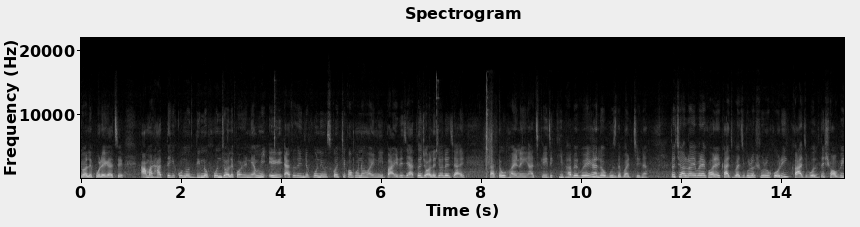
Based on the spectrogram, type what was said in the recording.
জলে পড়ে গেছে। আমার হাত থেকে কোনো দিনও ফোন জলে পড়েনি। আমি এই, এতদিন যে ফোন ইউজ করছি কখনো হয়নি। বাইরে যে এত জলে জলে যায়, তাতেও হয় নাই। আজকে এই যে কীভাবে হয়ে গেল বুঝতে পারছি না। তো চলো এবারে ঘরের কাজবাজগুলো শুরু করি। কাজ বলতে সবই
